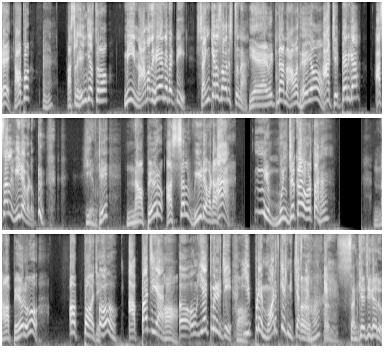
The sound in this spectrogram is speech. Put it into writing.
ఏ ఆపు. అసలు ఏం చేస్తున్నావు? మీ నామధేయాన్ని బట్టి సంఖ్యలు సవరిస్తున్నా. ఏమిటి నా నామధేయం? ఆ చెప్పానుగా. అసలు వీడెవడు? ఏమిటి? నా పేరు అస్సలు వీడెవడా. నీ ముంజకాయ కొడతా నా పేరు అప్పాజీ. ఓ అప్పాజియా? ఎక్ మినిట్ జీ. ఇప్పుడే మోడిఫికేషన్ ఇచ్చేస్తా. సంఖ్యాజీ గారు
